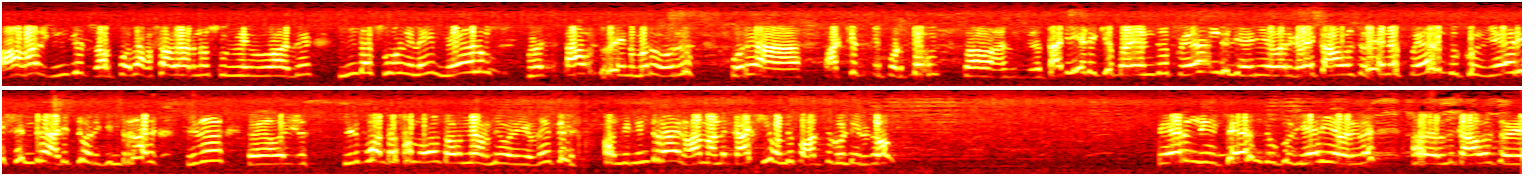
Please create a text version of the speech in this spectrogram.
ஆனால் இங்கு தற்போது அசாதாரண சூழ்நிலை உருவாது இந்த சூழ்நிலை மேலும் காவல்துறையினர் ஒரு ஒரு அச்சத்தைப்படுத்தும். அச்சத்தை பொறுத்தும் பயந்து பேருந்தில் ஏறியவர்களை காவல்துறையினர் பேருந்துக்குள் ஏறி சென்று அடித்து வருகின்றனர் இது அஹ், இது போன்ற சம்பவம் தொடர்ந்து நடந்து வருகிறது. அங்கு நின்ற நாம் அந்த காட்சியை வந்து பார்த்து கொண்டிருக்கிறோம். பேருந்து பேருந்துக்குள் ஏறியவர்கள் வந்து காவல்துறை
